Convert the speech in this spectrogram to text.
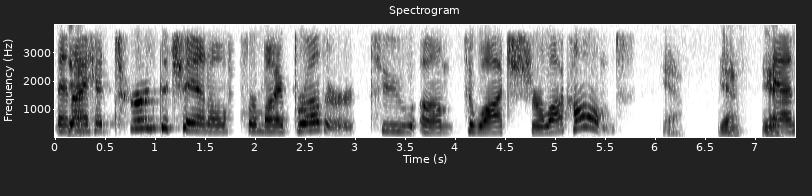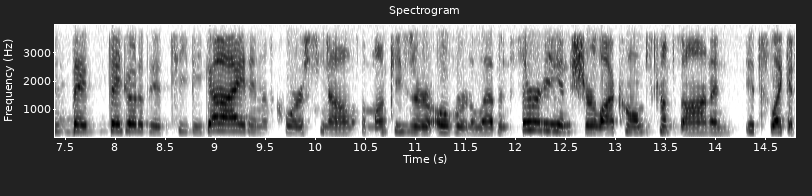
and Yeah. I had turned the channel for my brother to um, to watch Sherlock Holmes." Yeah. Yeah. Yeah. And they they go to the TV guide, and of course, you know, the Monkees are over at eleven thirty, and Sherlock Holmes comes on, and it's like a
